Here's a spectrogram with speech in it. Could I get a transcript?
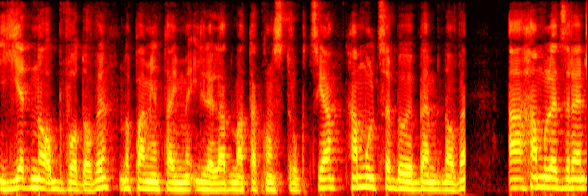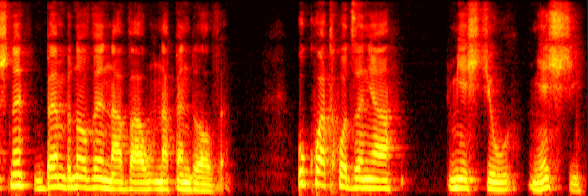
jednoobwodowy. No pamiętajmy, ile lat ma ta konstrukcja. Hamulce były bębnowe, a hamulec ręczny bębnowy na wał napędowy. Układ chłodzenia mieścił, mieści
